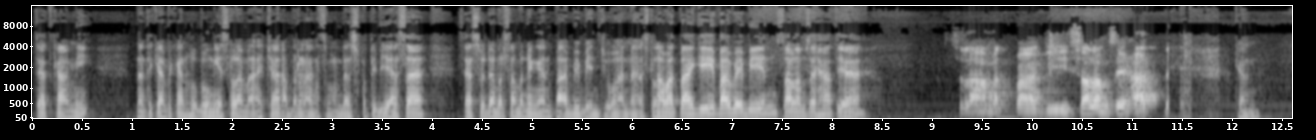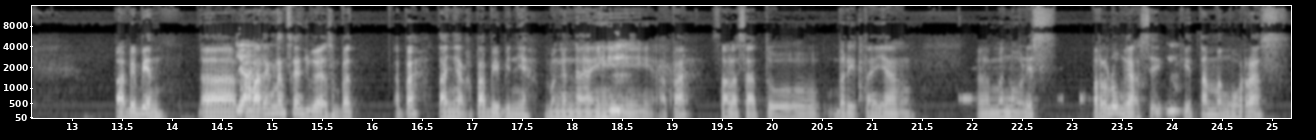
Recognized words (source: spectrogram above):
chat kami. Nanti kami akan hubungi selama acara berlangsung. Dan seperti biasa, saya sudah bersama dengan Pak Bebin Juwana. Selamat pagi Pak Bebin, salam sehat ya. Selamat pagi, salam sehat. Kan. Pak Bebin, uh, ya. kemarin kan saya juga sempat apa tanya ke Pak Bebin ya mengenai hmm. apa salah satu berita yang uh, menulis perlu nggak sih hmm. kita menguras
